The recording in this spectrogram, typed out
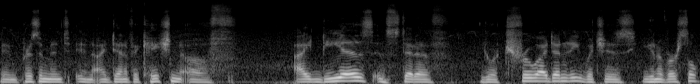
the imprisonment in identification of ideas instead of your true identity, which is universal.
